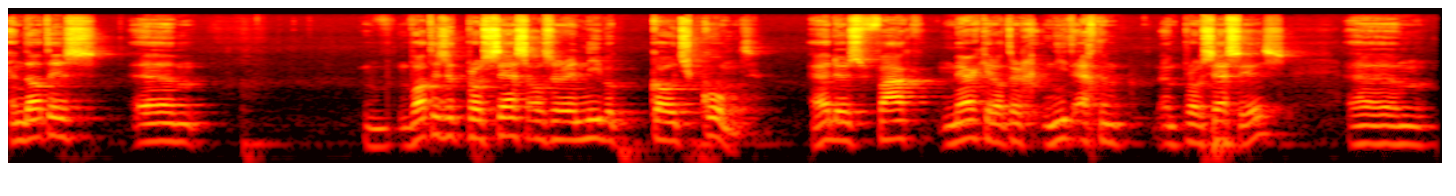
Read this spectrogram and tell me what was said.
En dat is, um, wat is het proces als er een nieuwe coach komt? Dus vaak merk je dat er niet echt een, een proces is. Um,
